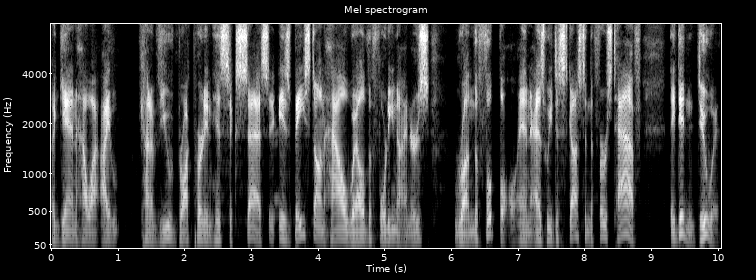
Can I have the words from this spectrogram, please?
again, how I, I kind of view Brock Purdy and his success is based on how well the 49ers run the football. And as we discussed in the first half, they didn't do it.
